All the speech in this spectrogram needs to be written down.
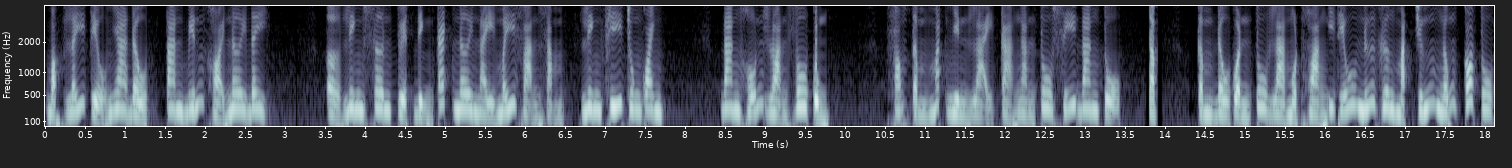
Bọc lấy tiểu nha đầu tan biến khỏi nơi đây. Ở Linh Sơn tuyệt đỉnh cách nơi này mấy vạn dặm linh khí chung quanh. Đang hỗn loạn vô cùng. Phóng tầm mắt nhìn lại cả ngàn tu sĩ đang tụ. Cầm đầu quần tu là một hoàng y thiếu nữ gương mặt trứng ngỗng có tu.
